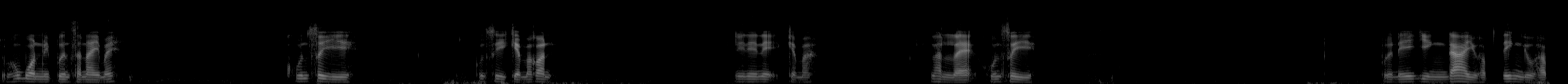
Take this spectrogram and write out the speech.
ดูข้างบนมีปืนสไนไหมคูณสี่ คูณสี่เก็บมาก่อน นี่นี่นี่เก็บมา นั่นแหละคูณสี่ปืนนี้ยิงได้อยู่ครับ ติ้งอยู่ครับ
